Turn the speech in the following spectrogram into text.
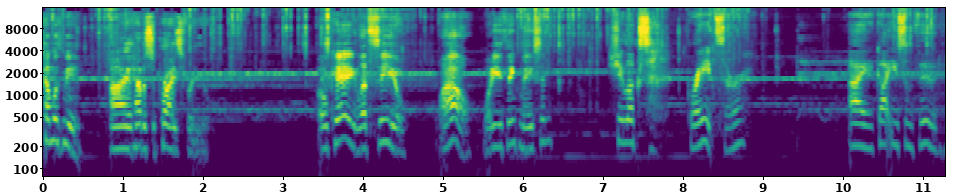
Come with me. I have a surprise for you. Okay, let's see you. Wow, what do you think, Mason? She looks great, sir. I got you some food.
